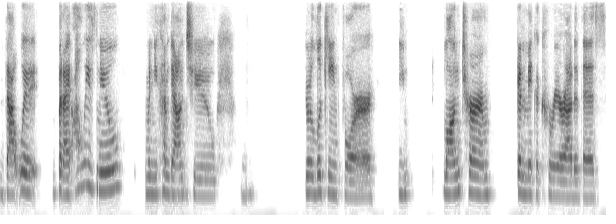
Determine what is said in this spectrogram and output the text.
that would, but I always knew when you come down to you're looking for you long term going to make a career out of this?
